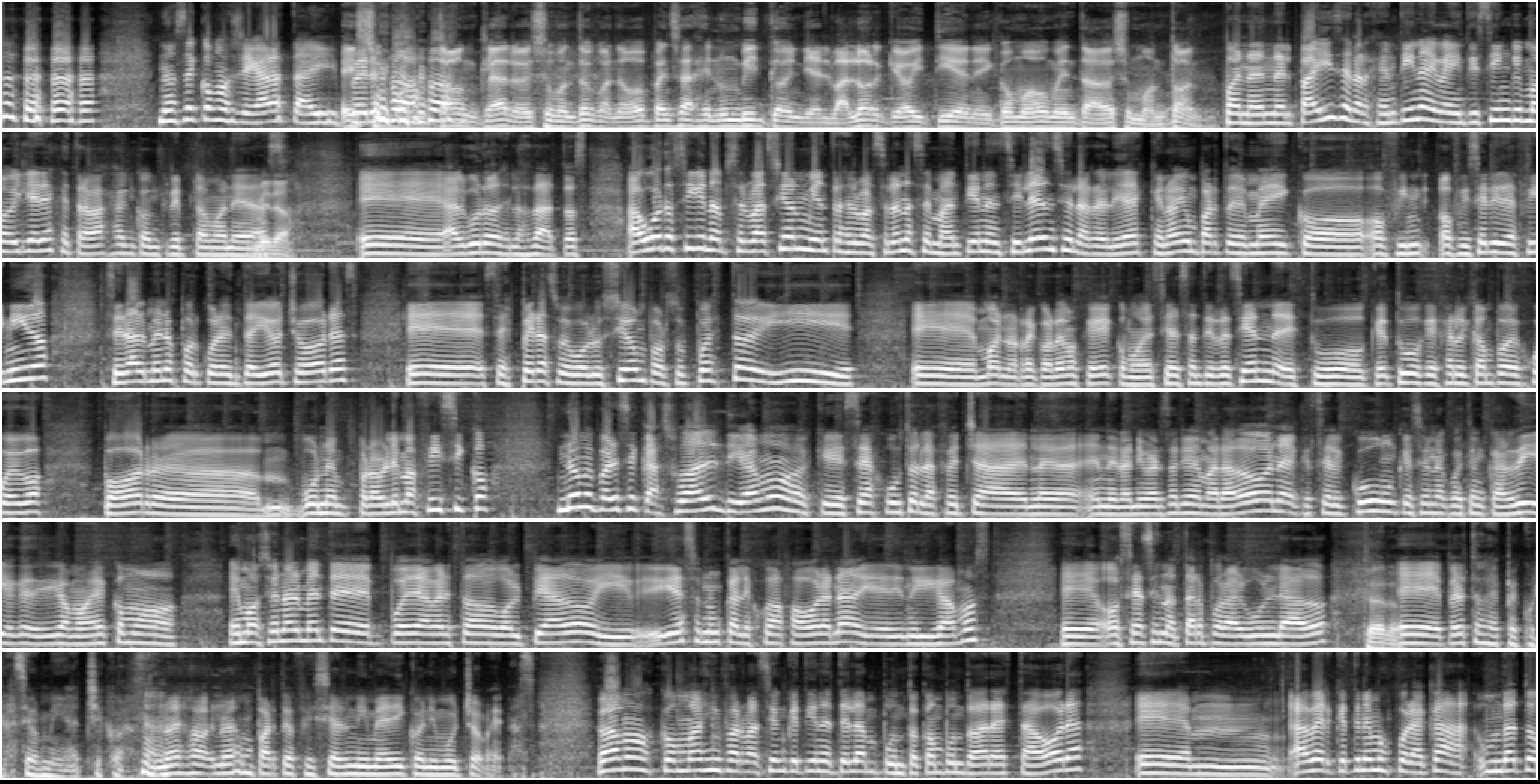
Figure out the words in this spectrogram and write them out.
no sé cómo llegar hasta ahí, Es pero... un montón, claro, es un montón. Cuando vos pensás en un Bitcoin y el valor que hoy tiene y cómo ha aumentado, es un montón. Bueno, en el país, en Argentina, hay 25 inmobiliarias que trabajan con criptomonedas. Mirá. Eh, algunos de los datos. Agüero sigue en observación mientras el Barcelona se mantiene en silencio. La realidad es que no hay un parte de médico ofi- oficial y definido. Será al menos por 48 horas. Eh, se espera su evolución, por supuesto. Y eh, bueno, recordemos que, como decía el Santi recién, estuvo que tuvo que dejar el campo de juego por eh, un problema físico. No me parece casual, digamos, que sea justo la fecha en, la- en el aniversario de Maradona, que sea el Kun, que sea una cuestión cardíaca, digamos, es como emocionalmente puede haber estado golpeado y, y eso nunca le juega a favor a nadie, digamos, eh, o se hace notar por algún lado. Claro. Eh, pero esto es especulación mía, chicos. No es, no es un parte oficial ni médico, ni mucho menos. Vamos con más información que tiene telam.com.ar a esta hora. Eh, a ver, ¿qué tenemos por acá? Un dato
